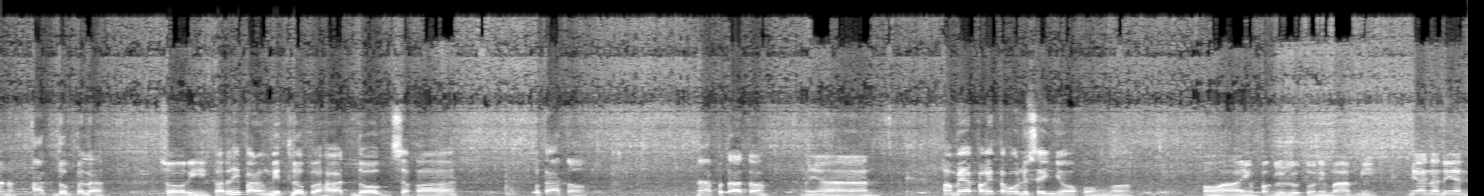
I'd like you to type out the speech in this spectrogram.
Ano? Hotdog pala. Sorry. Kasi parang meatloaf ah. Hotdog, saka potato. Na, potato? Ayan. Mamaya pakita ko ulit sa inyo kung, uh, kung uh, yung pagluluto ni Mami. Yan, ano yan.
